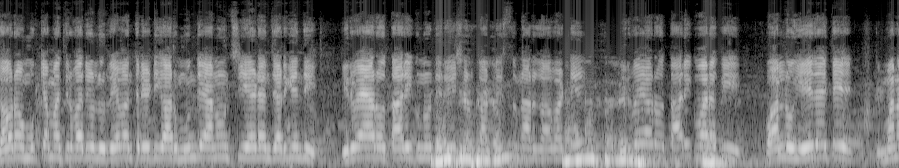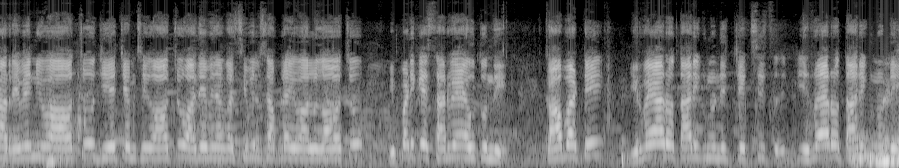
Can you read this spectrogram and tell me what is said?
గౌరవ ముఖ్యమంత్రి వర్యులు రేవంత్ రెడ్డి గారు ముందే అనౌన్స్ చేయడం జరిగింది. ఇరవై ఆరో తారీఖు నుండి రేషన్ కార్డులు ఇస్తున్నారు కాబట్టి ఇరవై ఆరో తారీఖు వరకు వాళ్ళు ఏదైతే మన రెవెన్యూ కావచ్చు జిహెచ్ఎంసీ కావచ్చు అదేవిధంగా సివిల్ సప్లై వాళ్ళు కావచ్చు ఇప్పటికే సర్వే అవుతుంది. కాబట్టి ఇరవై ఆరో తారీఖు నుండి చెక్స్ ఇరవై ఆరో తారీఖు నుండి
